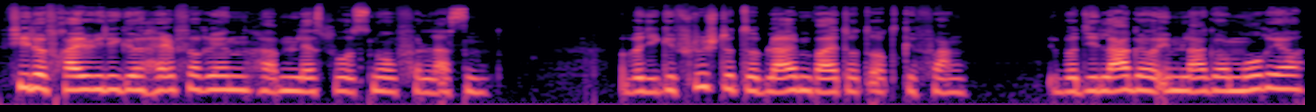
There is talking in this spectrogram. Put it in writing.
Viele freiwillige Helferinnen haben Lesbos nur verlassen. Aber die Geflüchtete bleiben weiter dort gefangen. Über die Lager im Lager Moria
